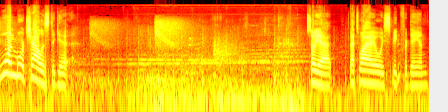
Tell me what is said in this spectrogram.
one more chalice to get. So yeah, that's why I always speak for Dan.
